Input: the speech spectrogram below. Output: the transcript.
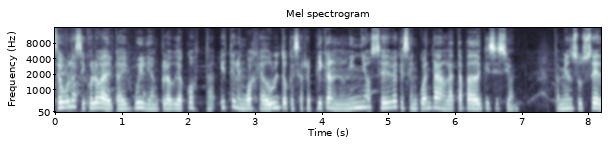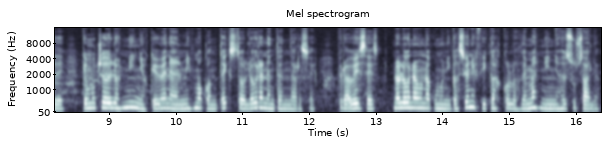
Según la psicóloga del CAIF William, Claudia Costa, este lenguaje adulto que se replica en el niño se debe a que se encuentra en la etapa de adquisición. También sucede que muchos de los niños que viven en el mismo contexto logran entenderse, pero a veces no logran una comunicación eficaz con los demás niños de su sala.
